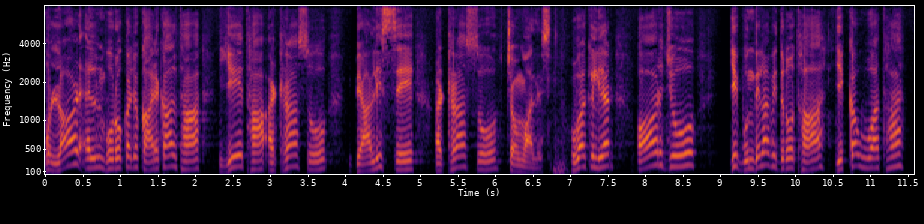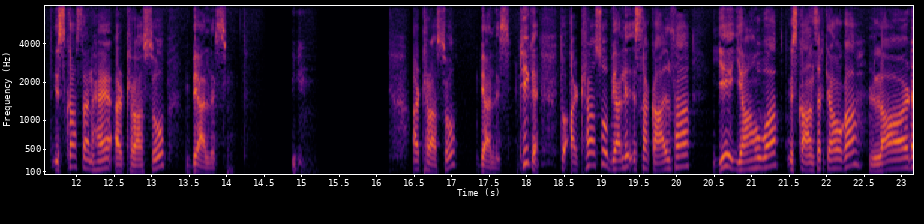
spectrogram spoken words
और लॉर्ड एलन बोरो का जो कार्यकाल था, ये था 1842 से 1844 हुआ क्लियर? और जो ये बुंदेला विद्रोह था, ये कब हुआ था? इसका सन है 1842 1842 ठीक है? तो 1842 इसका काल था ये यहाँ हुआ इसका आंसर क्या होगा? Lord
